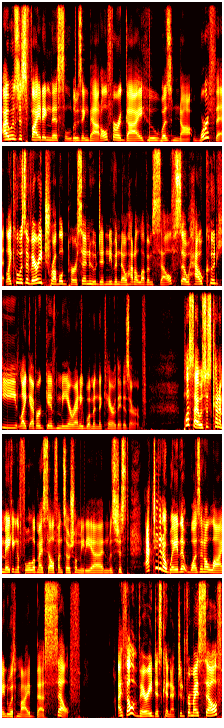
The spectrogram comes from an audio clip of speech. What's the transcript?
I was just fighting this losing battle for a guy who was not worth it. Like who was a very troubled person who didn't even know how to love himself. So how could he like ever give me or any woman the care they deserve? Plus, I was just kind of making a fool of myself on social media and was just acting in a way that wasn't aligned with my best self. I felt very disconnected from myself.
